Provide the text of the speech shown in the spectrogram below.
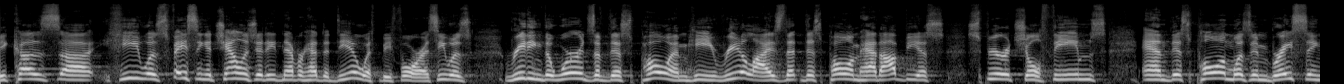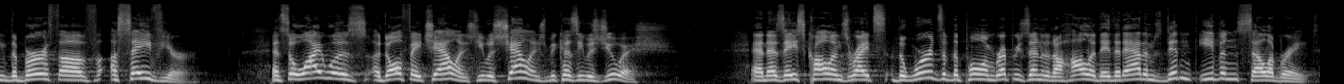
because uh, he was facing a challenge that he'd never had to deal with before. As he was reading the words of this poem, he realized that this poem had obvious spiritual themes, and this poem was embracing the birth of a Savior. And so, why was Adolphe challenged? He was challenged because he was Jewish. And as Ace Collins writes, the words of the poem represented a holiday that Adams didn't even celebrate.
